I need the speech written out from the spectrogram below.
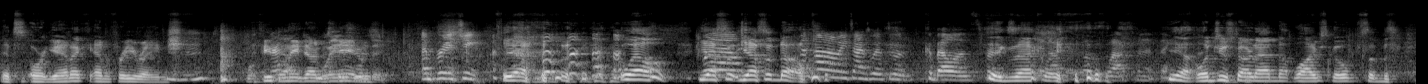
it's organic and free range. Mm-hmm. What people need to Way it understand should is be. And pretty cheap. Yeah. well, yes, Well, yes and Depends on no. how many times we have to go to Cabela's for Exactly. you know, those last minute things. Yeah, once you start adding up live scopes and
